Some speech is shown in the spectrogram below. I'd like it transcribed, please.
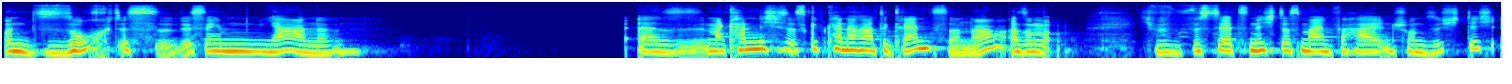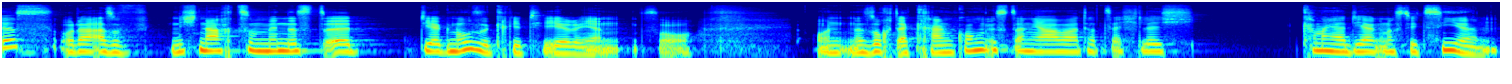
und Sucht ist, ist eben, ja, eine, also man kann nicht, es gibt keine harte Grenze, ne? Also ich wüsste jetzt nicht, dass mein Verhalten schon süchtig ist oder also nicht nach zumindest äh, Diagnosekriterien so. Und eine Suchterkrankung ist dann ja aber tatsächlich, kann man ja diagnostizieren.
